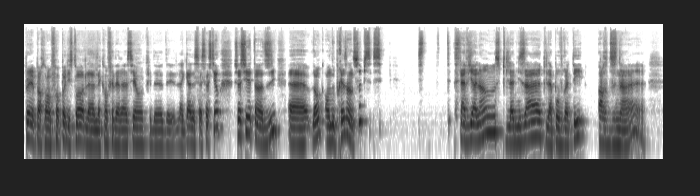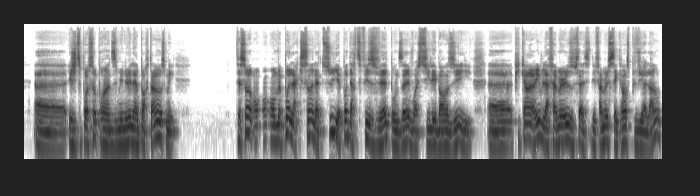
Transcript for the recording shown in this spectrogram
Peu importe, on fera pas l'histoire de la, Confédération puis de, de, la guerre de sécession. Ceci étant dit, donc on nous présente ça. Puis c'est la violence, puis la misère, puis la pauvreté ordinaire. Euh, et je dis pas ça pour en diminuer l'importance, mais c'est ça, on, on met pas l'accent là-dessus. Il n'y a pas d'artifice visuel pour nous dire voici les bandits. Euh, puis quand arrive la fameuse, les fameuses séquences plus violentes,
